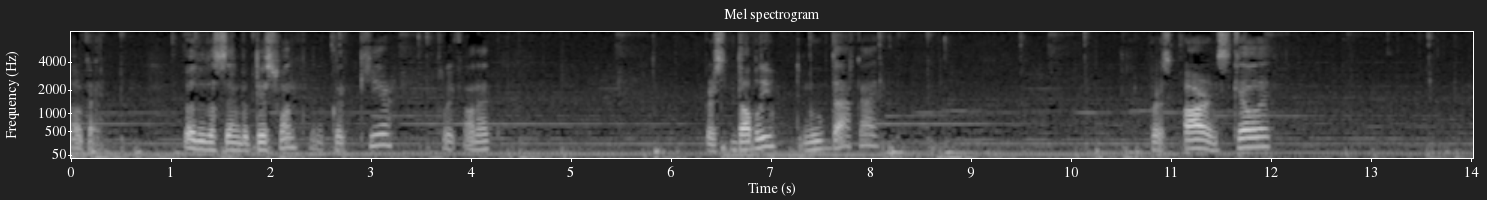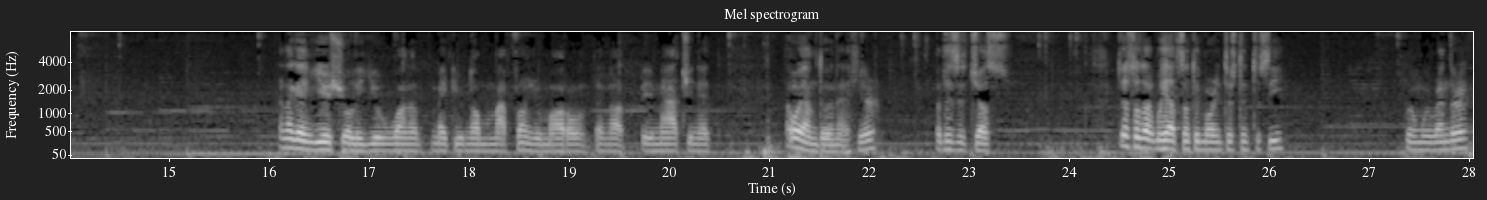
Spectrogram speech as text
Okay. We'll do the same with this one. And click here, click on it. Press W to move that guy. Press R and scale it. And again usually you want to make your normal map from your model and not be matching it. The way I'm doing it here. But this is just just so that we have something more interesting to see when we render it.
